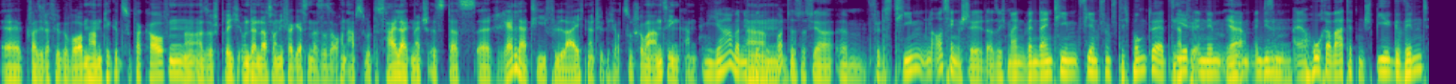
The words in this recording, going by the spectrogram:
äh, quasi dafür geworben haben, Tickets zu verkaufen. Ne? Also sprich, und dann darfst du auch nicht vergessen, dass es auch ein absolutes Highlight-Match ist, das äh, relativ leicht natürlich auch Zuschauer anziehen kann. Ja, aber nicht ähm, das ist ja ähm, für das Team ein Aushängeschild. Also ich meine, wenn dein Team 54 Punkte erzielt in dem ja. ähm, in diesem mhm. äh, hoch erwarteten Spiel gewinnt,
